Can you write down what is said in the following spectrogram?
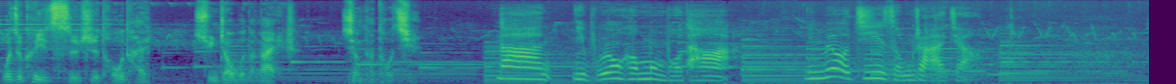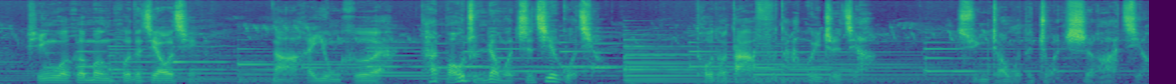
我就可以辞职投胎，寻找我的爱人，向他道歉。那你不用喝孟婆汤啊？你没有记忆怎么找阿江？凭我和孟婆的交情，哪还用喝啊？他保准让我直接过桥，偷到大富大贵之家，寻找我的转世阿江。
